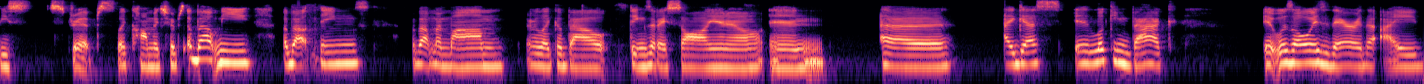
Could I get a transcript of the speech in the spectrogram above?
these strips, like comic strips about me, about things, about my mom, or like about things that I saw, you know. And uh, I guess in looking back, it was always there that I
